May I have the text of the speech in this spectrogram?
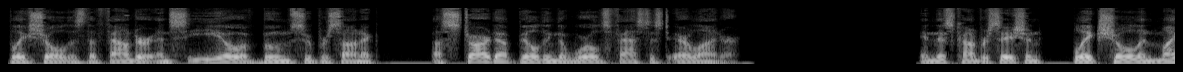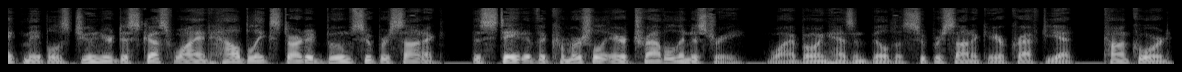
Blake Scholl is the founder and CEO of Boom Supersonic, a startup building the world's fastest airliner. In this conversation, Blake Scholl and Mike Maples Jr. discuss why and how Blake started Boom Supersonic, the state of the commercial air travel industry, why Boeing hasn't built a supersonic aircraft yet, Concorde,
